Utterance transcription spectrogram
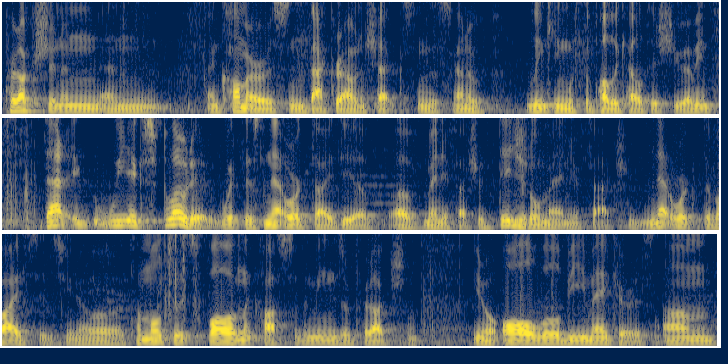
production and, and, and commerce and background checks and this kind of linking with the public health issue. I mean, that, we exploded with this networked idea of, of manufacture, digital manufacturing, network devices, you know, a tumultuous fall in the cost of the means of production, you know, all will be makers. Um,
